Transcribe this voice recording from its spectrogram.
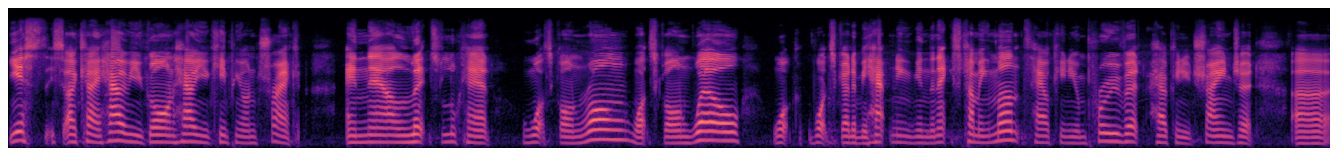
yes, it's okay. How have you gone? How are you keeping on track? And now let's look at what's gone wrong, what's gone well, what what's going to be happening in the next coming month. How can you improve it? How can you change it? Uh,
